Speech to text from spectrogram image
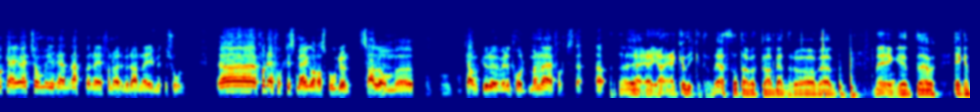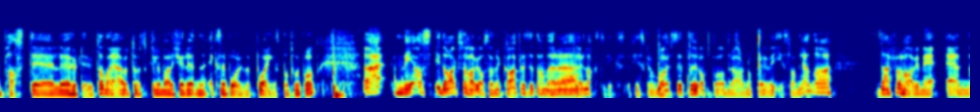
OK. Jeg vet ikke om Irén Rappen er fornøyd med denne invitasjonen. Eh, for det er faktisk meg Anders Skoglund. Selv om eh, Hvem kunne ville trodd, men det er faktisk det. Ja. Jeg, jeg, jeg, kunne ikke tro det. Jeg satt der med et klart banner og med, med eget, eh, egen pass til Hurtigruta. Og jeg skulle bare kjøre en ekstra poeng- poengsmotor på den. Eh, med oss i dag så har vi også en vikar. For det sitter han der laksefiskeren vår sitter oppe og drar den oppover ved Island igjen. og Derfor har vi med en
